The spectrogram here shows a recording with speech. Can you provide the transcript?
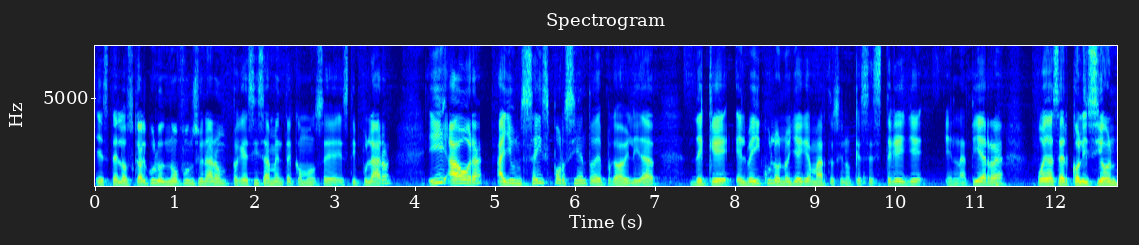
Este, los cálculos no funcionaron precisamente como se estipularon y ahora hay un 6% de probabilidad de que el vehículo no llegue a Marte, sino que se estrelle en la Tierra, pueda hacer colisión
